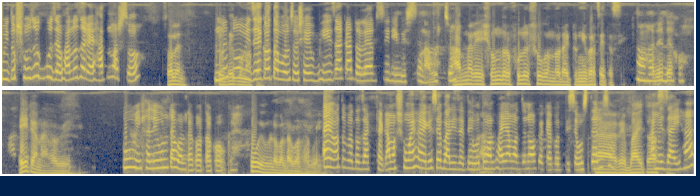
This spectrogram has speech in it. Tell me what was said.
তুমি তো সুযোগ বুঝে ভালো জায়গায় হাত মারছো। চলেন মানে তুমি যে কথা বলছো সেই ভিজা কাটালে আর সিঁড়ি ভিজছে না বুঝছ? আপনার এই সুন্দর ফুলের সুগন্ধটা একটু নিবার চাইতেছি। আহারে দেখো। এইটা না ভাবি। তুমি খালি উল্টা পাল্টা কথা কওকে ওই উল্টা পাল্টা কথা বলি এই অত কথা যাক থাক আমার সময় হয়ে গেছে বাড়ি যেতে হবে তোমার ভাই আমার জন্য অপেক্ষা করতেছে বুঝতে পারছ? আরে ভাই তো আমি যাই হ্যাঁ?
